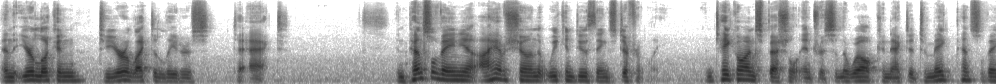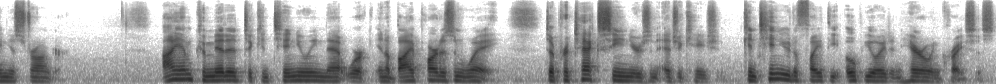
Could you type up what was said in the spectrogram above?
and that you're looking to your elected leaders to act. In Pennsylvania, I have shown that we can do things differently and take on special interests in the well-connected to make Pennsylvania stronger. I am committed to continuing that work in a bipartisan way to protect seniors and education, continue to fight the opioid and heroin crisis,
